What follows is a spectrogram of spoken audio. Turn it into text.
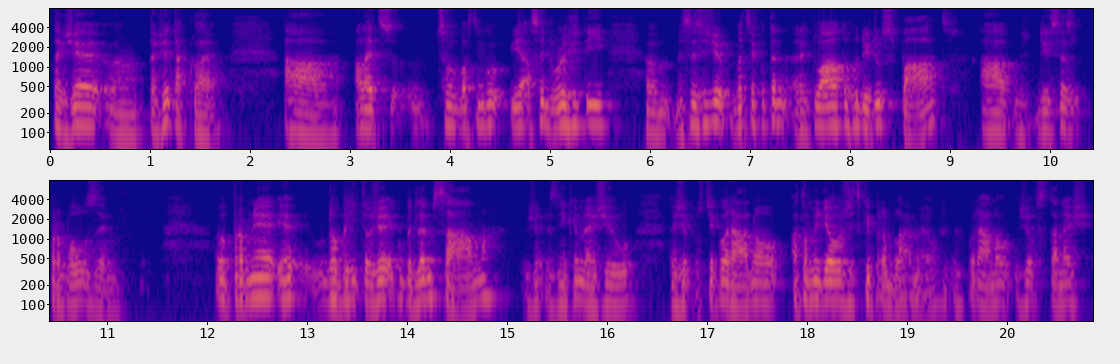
Takže, eh, takže takhle. A, ale co, co vlastně jako je asi důležitý, eh, myslím si, že vůbec jako ten rituál toho, kdy jdu spát a když se probouzím, pro mě je dobrý to, že jako bydlím sám, že s někým nežiju, takže prostě jako ráno, a to mi dělalo vždycky problém, jo, jako ráno, že vstaneš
